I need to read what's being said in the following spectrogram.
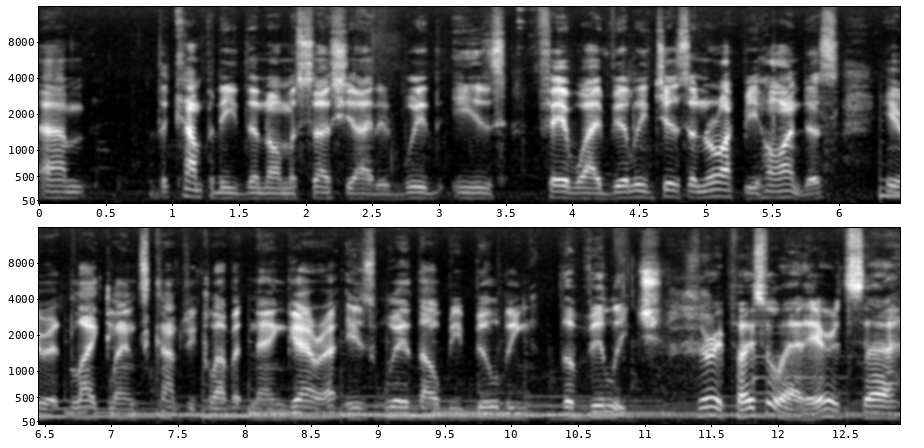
um, the company that I'm associated with is Fairway Villages, and right behind us here at Lakelands Country Club at Gnangara is where they'll be building the village. It's very peaceful out here. It's uh,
